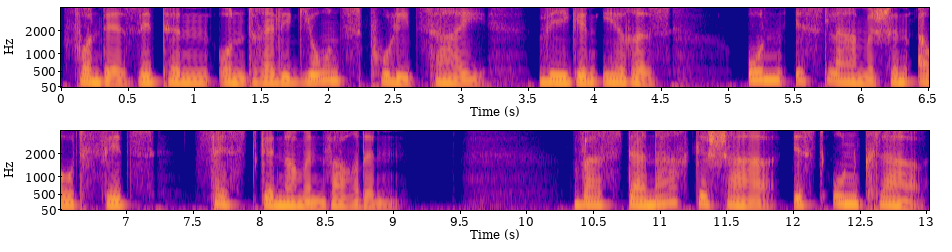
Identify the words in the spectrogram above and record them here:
von der Sitten- und Religionspolizei wegen ihres unislamischen Outfits festgenommen worden. Was danach geschah, ist unklar.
